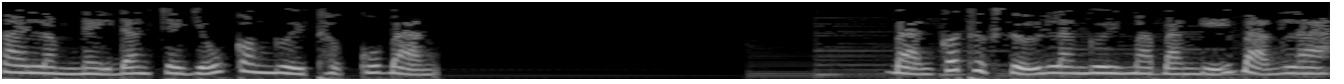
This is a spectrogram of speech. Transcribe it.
sai lầm này đang che giấu con người thật của bạn. Bạn có thực sự là người mà bạn nghĩ bạn là?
